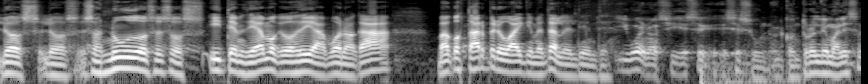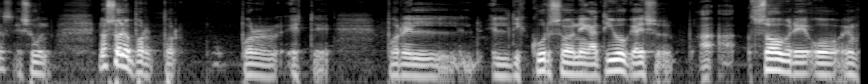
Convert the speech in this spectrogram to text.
los, esos nudos, esos ítems, digamos, que vos digas, bueno, acá va a costar, pero hay que meterle el diente? Y bueno, sí, ese, ese es uno, el control de malezas es uno. No solo por, por este por el, el discurso negativo que hay sobre o en,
